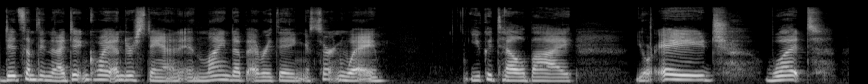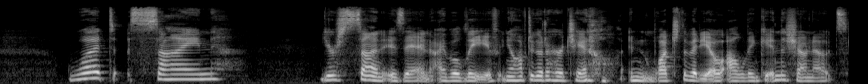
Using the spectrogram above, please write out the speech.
did something that I didn't quite understand and lined up everything a certain way, you could tell by your age, what what sign your sun is in, I believe. And you'll have to go to her channel and watch the video. I'll link it in the show notes.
